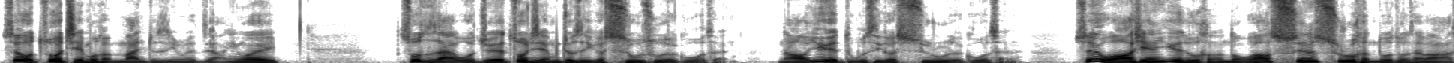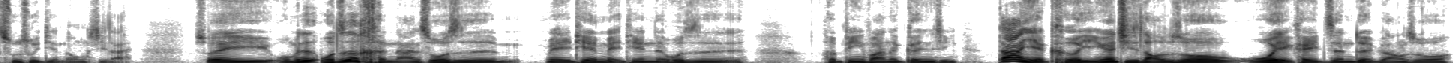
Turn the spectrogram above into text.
所以我做节目很慢，就是因为这样。因为说实在，我觉得做节目就是一个输出的过程，然后阅读是一个输入的过程。所以我要先阅读很多东西，我要先输入很多之后，才办法输出一点东西来。所以我们我真的很难说是每天每天的，或是很频繁的更新。当然也可以，因为其实老实说，我也可以针对，比方说，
